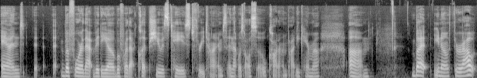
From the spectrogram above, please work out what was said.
and uh, before that video, before that clip, she was tased three times, and that was also caught on body camera. Um, but you know, throughout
